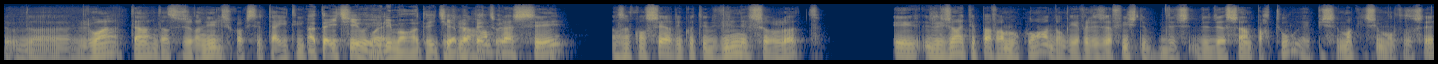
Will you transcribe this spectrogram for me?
de- lointain, dans sur une île, je crois que c'est Tahiti. À Tahiti, oui, Ouais. il est mort à Tahiti, Et à je l'ai Papette. ouais. remplacé dans un concert du côté de Villeneuve-sur-Lot. Et les gens n'étaient pas vraiment au courant, donc il y avait des affiches de, de, de dessins partout. Et puis c'est moi qui suis monté sur scène.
